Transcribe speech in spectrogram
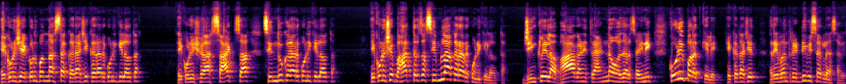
एकोणीसशे एकोणपन्नासचा कराची करार कोणी केला होता? एकोणीसशे साठचा सिंधू करार कोणी केला होता? एकोणीसशे बहात्तरचा सिमला करार कोणी केला होता? जिंकलेला भाग आणि त्र्याण्णव हजार सैनिक कोणी परत केले हे कदाचित रेवंत रेड्डी विसरले असावेत.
